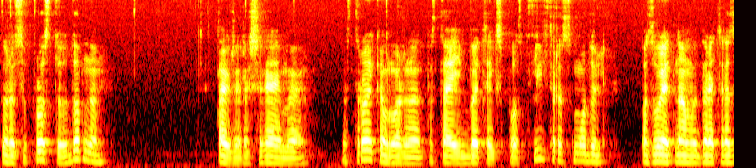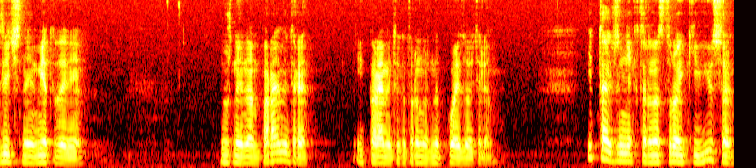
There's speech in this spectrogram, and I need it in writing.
Тоже все просто и удобно. Также расширяемая настройка. Можно поставить Exposed Filters модуль позволит нам выбирать различными методами нужные нам параметры и параметры, которые нужны пользователям. И также некоторые настройки Views,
